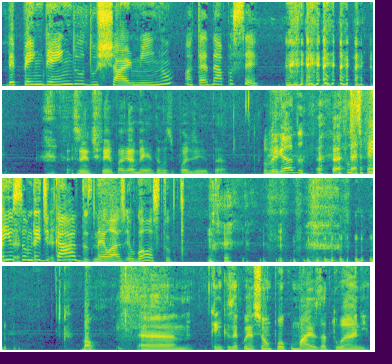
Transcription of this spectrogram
Dependendo do charminho, até dá para ser. Gente feia paga meia, então você pode ir, tá? Obrigado. Os feios são dedicados, né? Eu, eu gosto. Uh, quem quiser conhecer um pouco mais da Tuane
